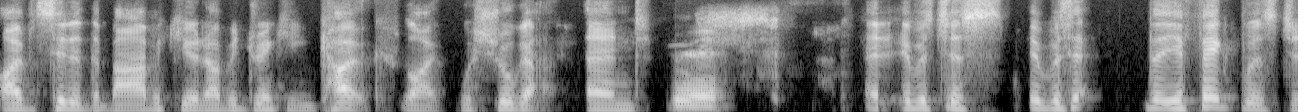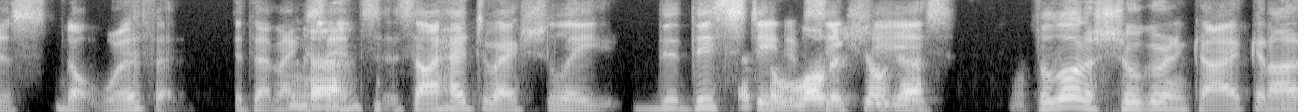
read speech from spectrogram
I'd sit at the barbecue and I'd be drinking Coke like with sugar, and Yeah. it, was just it was the effect was just not worth it. If that makes No. sense. So I had to actually th- this That's stint of lot of six sugar. years. It's a lot of sugar and Coke, and, I,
